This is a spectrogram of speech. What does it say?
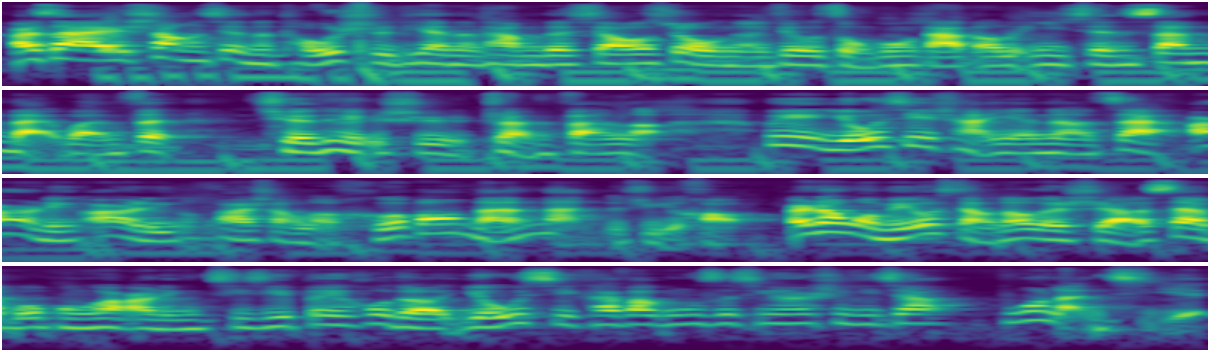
而在上线的头十天呢，他们的销售呢就总共达到了一千三百万份，绝对是赚翻了，为游戏产业呢在二零二零画上了荷包满满的句号。而让我没有想到的是啊，赛博朋克二零七七背后的游戏开发公司竟然是一家波兰企业，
